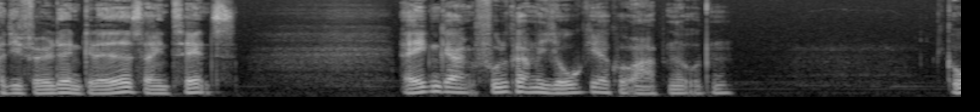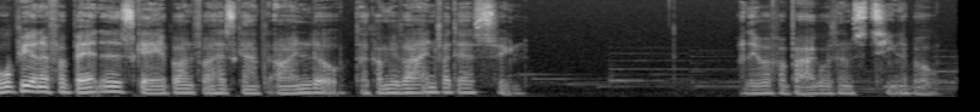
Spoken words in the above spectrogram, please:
og de følte en glæde så intens, at ikke engang fuldkommende yogier kunne opnå den. Gopierne forbandede skaberen for at have skabt øjenlåg, der kom i vejen for deres syn. Og det var fra Bhagavatams 10. bog.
